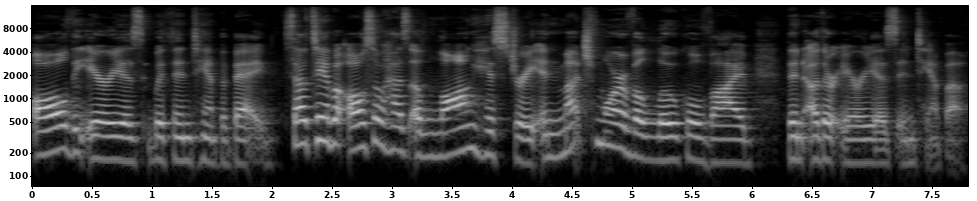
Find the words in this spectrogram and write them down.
all the areas within Tampa Bay. South Tampa also has a long history and much more of a local vibe than other areas in Tampa.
